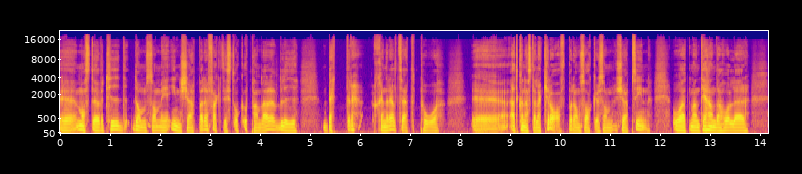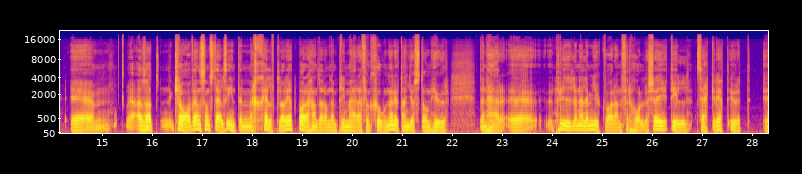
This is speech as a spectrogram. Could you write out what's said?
eh, måste över tid de som är inköpare faktiskt och upphandlare bli bättre generellt sett på eh, att kunna ställa krav på de saker som köps in. Och att man tillhandahåller Eh, alltså att kraven som ställs inte med självklarhet bara handlar om den primära funktionen utan just om hur den här eh, prylen eller mjukvaran förhåller sig till säkerhet ur ett Eh,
